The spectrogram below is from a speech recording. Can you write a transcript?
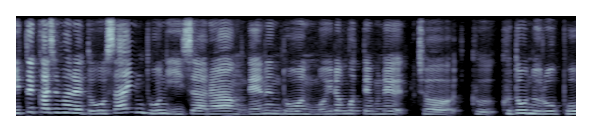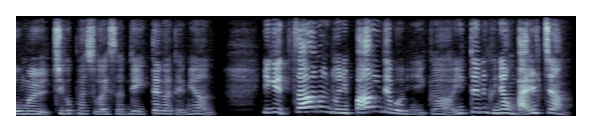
이때까지만 해도 쌓인 돈 이자랑 내는 돈 뭐 이런 것 때문에 저그그 돈으로 보험을 지급할 수가 있었는데 이때가 되면 이게 쌓아놓은 돈이 빵이 돼 버리니까 이때는 그냥 말짱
